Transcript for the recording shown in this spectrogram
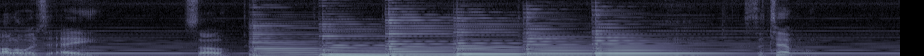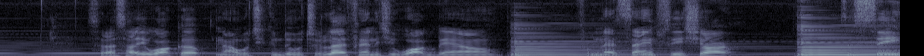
all the way to A. So it's the tempo. So that's how you walk up. Now what you can do with your left hand is you walk down from that same C sharp to C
